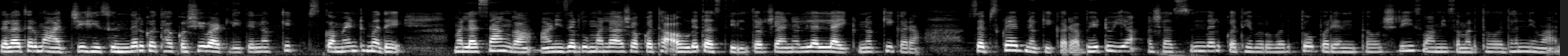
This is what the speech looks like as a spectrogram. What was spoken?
चला तर मग आजची ही सुंदर कथा कशी वाटली ते नक्कीच कमेंटमध्ये मला सांगा आणि जर तुम्हाला अशा कथा आवडत असतील तर चॅनलला लाईक नक्की करा. सबस्क्राईब नक्की करा. भेटूया अशा सुंदर कथेबरोबर तोपर्यंत श्री स्वामी समर्थ. धन्यवाद.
